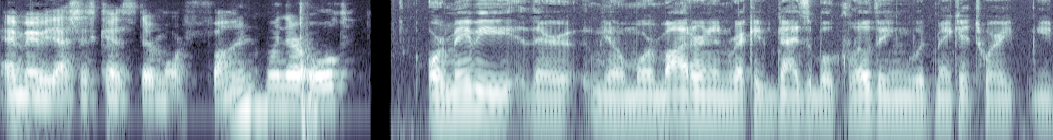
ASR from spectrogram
And maybe that's just because they're more fun when they're old. Or maybe their you know more modern and recognizable clothing would make it to where you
